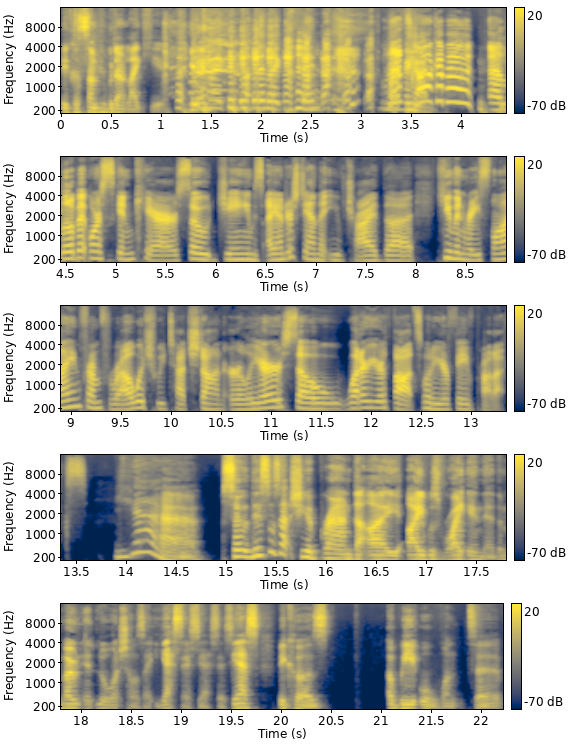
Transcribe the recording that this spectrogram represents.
because some people don't like you. You then, know? like, but then, like, Let's talk about a little bit more skincare. So, James, I understand that you've tried the Humanrace line from Pharrell, which we touched on earlier. So, what are your thoughts? What are your fave products? Yeah. Mm. So this was actually a brand that I I was right in there. The moment it launched, I was like, yes, yes, yes, yes, yes, because we all want to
